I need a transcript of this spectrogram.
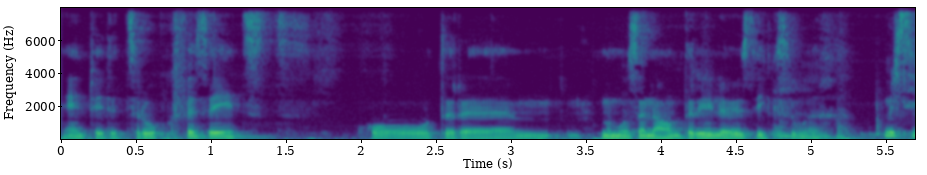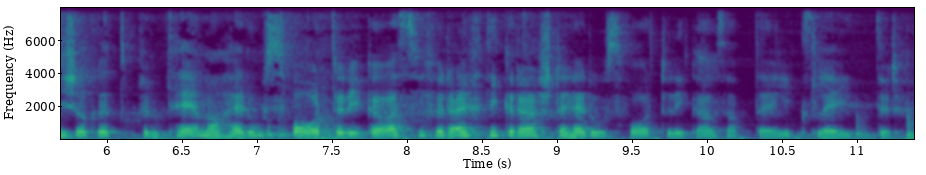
entweder zurückversetzt oder ähm, man muss eine andere Lösung mhm. suchen. Wir sind schon beim Thema Herausforderungen. Was sind für euch die grössten Herausforderungen als Abteilungsleiter?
